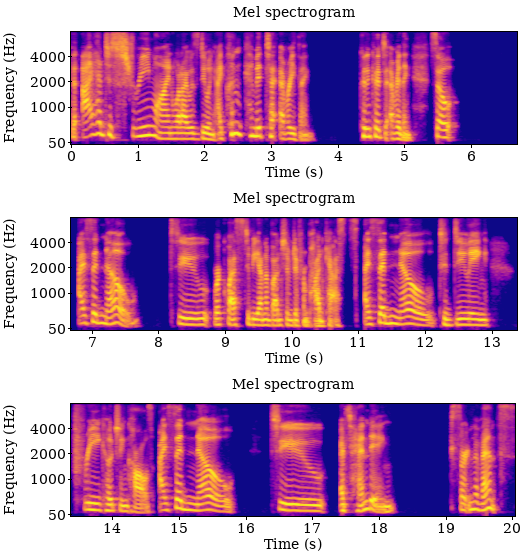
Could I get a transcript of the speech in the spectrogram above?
that I had to streamline what I was doing. I couldn't commit to everything, couldn't commit to everything. So I said no to requests to be on a bunch of different podcasts. I said no to doing free coaching calls. I said no to attending certain events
